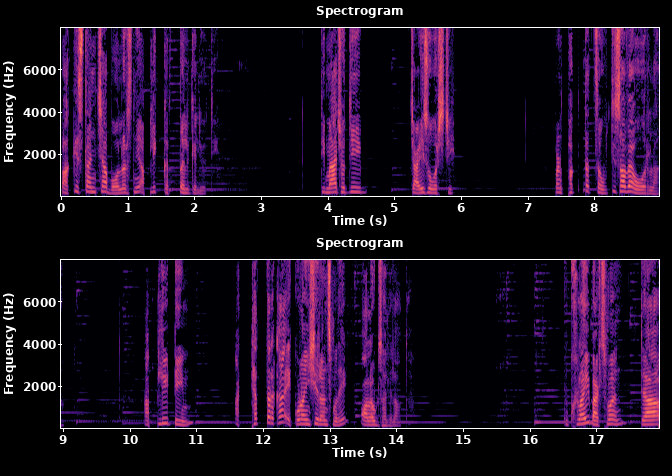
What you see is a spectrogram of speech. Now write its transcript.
पाकिस्तानच्या बॉलर्सनी आपली कत्तल केली होती. ती मॅच होती चाळीस ओव्हर्सची पण फक्त चौतीसाव्या ओव्हरला आपली टीम अठ्ठ्याहत्तर का एकोणऐंशी रन्समध्ये ऑल आऊट झालेला होता. कुठलाही बॅट्समन त्या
